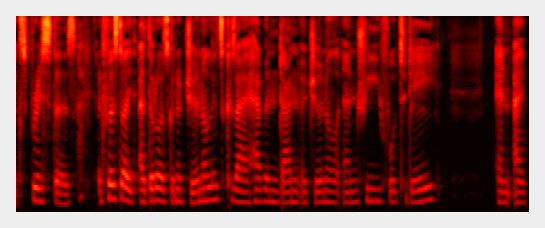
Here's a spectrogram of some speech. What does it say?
express this. At first, I, I thought I was going to journal it because I haven't done a journal entry for today. And I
